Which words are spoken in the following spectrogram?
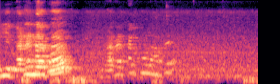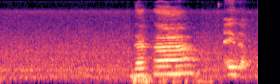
ইয়ে? কোন গাড়াটা কোন হাতে? দেখা। এই দেখো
